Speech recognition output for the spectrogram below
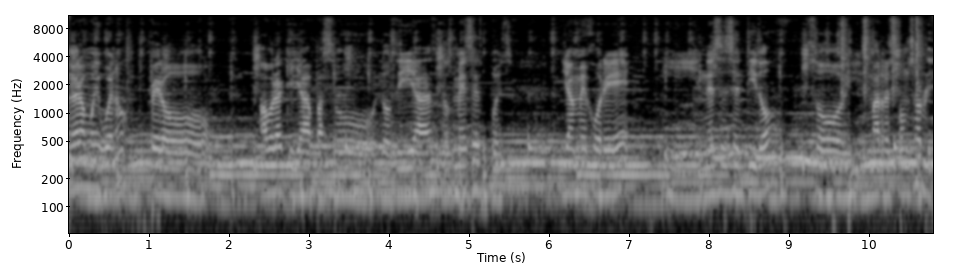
no era muy bueno, pero ahora que ya pasó los días, los meses, pues ya mejoré y en ese sentido soy más responsable.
